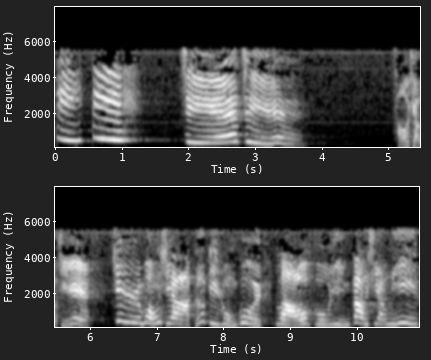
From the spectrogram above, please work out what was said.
弟弟，姐姐，曹小姐，今日梦下得地荣归，老夫应当向你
